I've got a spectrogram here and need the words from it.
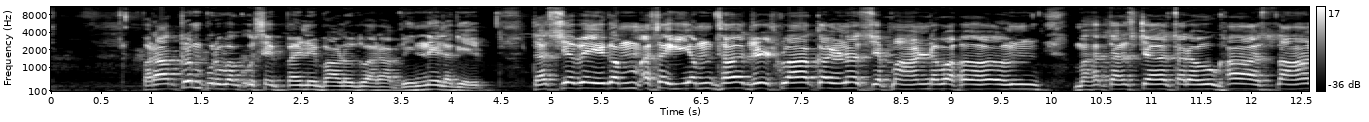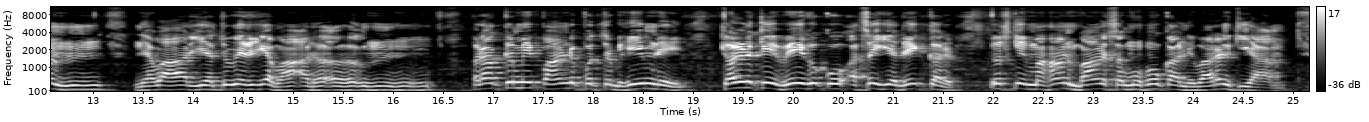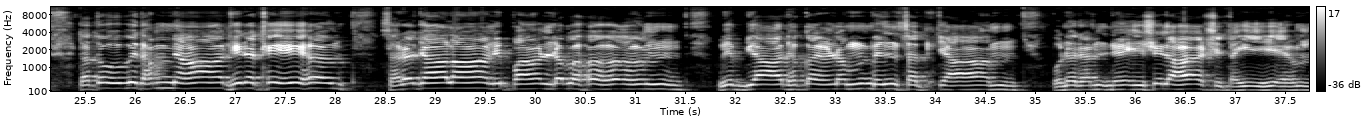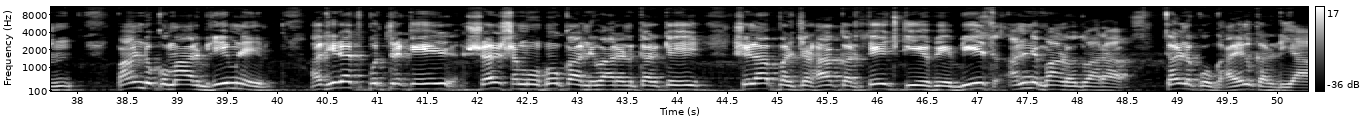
पराक्रम पूर्वक उसे पहने बाणों द्वारा बीनने लगे। तस्य वेगम असह्यम स दृष्ट्वा कर्ण से पांडव महत सरौघास्तान न्यवार्यत वीर्यवान। पराक्रमी पांडपुत्र भीम ने कर्ण के वेग को असह्य देखकर उसके महान बाण समूहों का निवारण किया। ततो विधम्याधिथे सरजाला पांडव विव्याध कर्णम विंसत्या पुनरन्य शिलाशित पांडुकुमार भीम ने अधिरथ पुत्र के सर समूहों का निवारण करके शिला पर चढ़ाकर तेज किए हुए बीस अन्य बाणों द्वारा कर्ण को घायल कर दिया।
